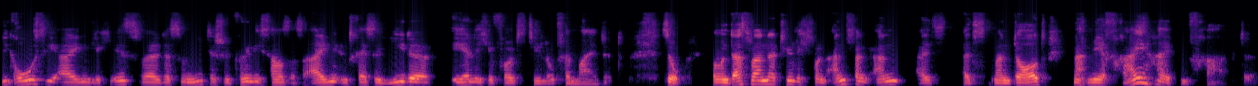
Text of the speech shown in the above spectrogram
wie groß sie eigentlich ist, weil das sunnitische Königshaus aus Eigeninteresse jede ehrliche Volkszählung vermeidet. So, und das war natürlich von Anfang an, als, als man dort nach mehr Freiheiten fragte,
